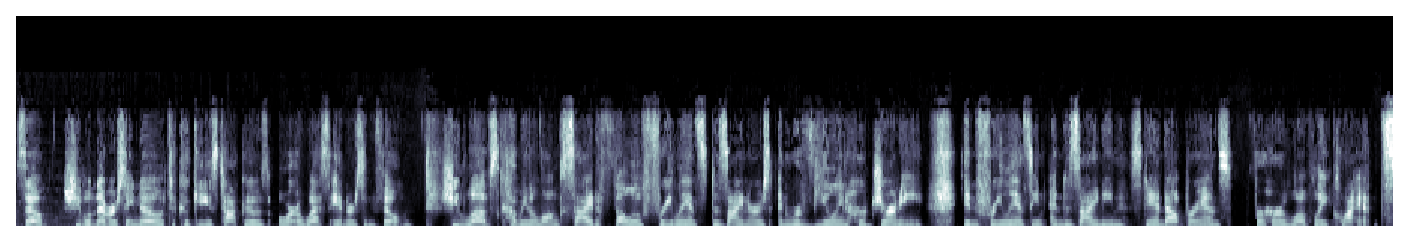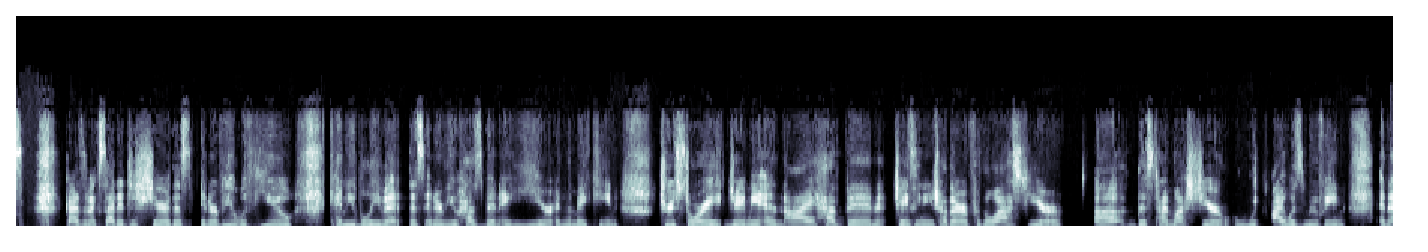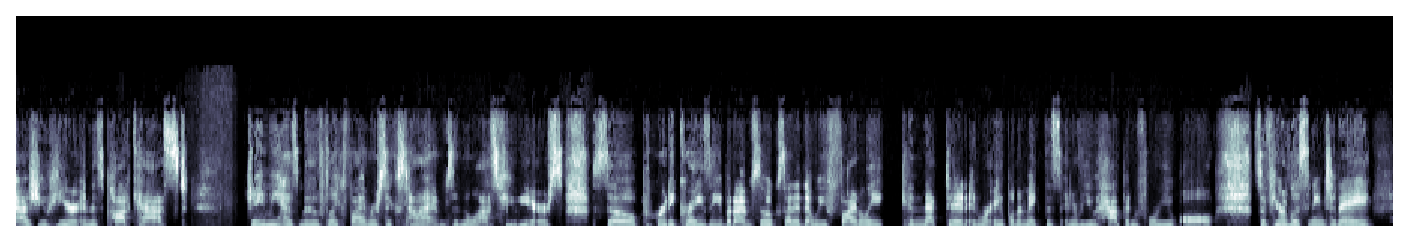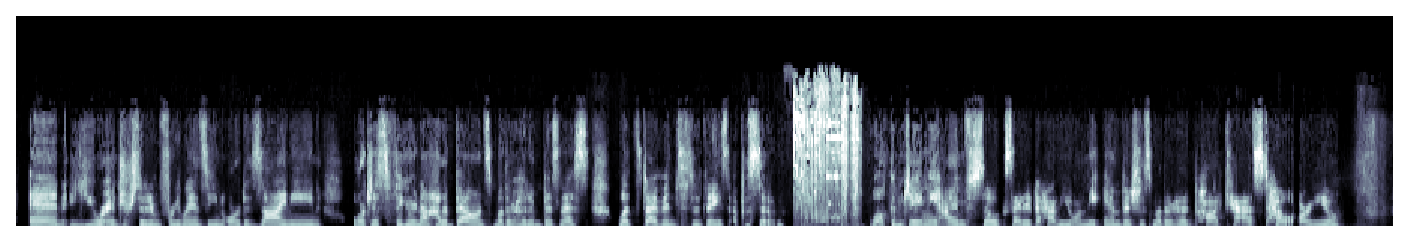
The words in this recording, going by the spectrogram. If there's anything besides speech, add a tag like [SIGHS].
So she will never say no to cookies, tacos, or a Wes Anderson film. She loves coming alongside fellow freelance designers and revealing her journey in freelancing and designing standout brands for her lovely clients. Guys, I'm excited to share this interview with you. Can you believe it? This interview has been a year in the making. True story, Jamie and I have been chasing each other for the last year. Uh, this time last year, we, I was moving. And as you hear in this podcast, Jamie has moved like five or six times in the last few years. So, pretty crazy, but I'm so excited that we finally connected and we're able to make this interview happen for you all. So, if you're listening today and you are interested in freelancing or designing or just figuring out how to balance motherhood and business, let's dive into today's episode. Welcome, Jamie. I am so excited to have you on the Ambitious Motherhood podcast. How are you?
